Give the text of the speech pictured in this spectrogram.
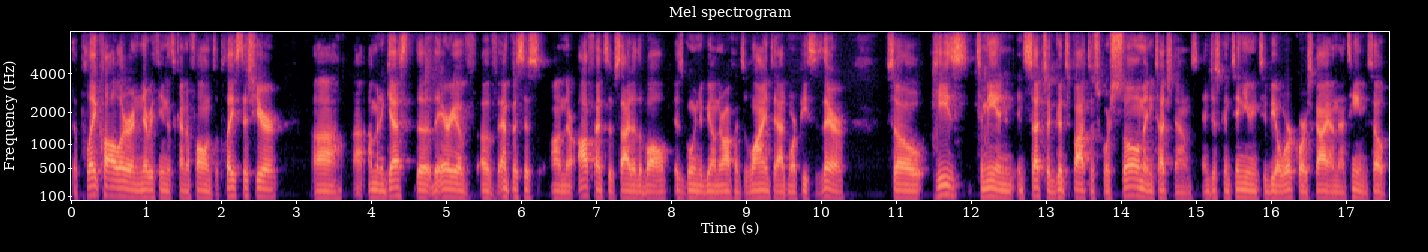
the play caller, and everything that's kind of fallen into place this year. Uh, I'm going to guess the the area of, of emphasis on their offensive side of the ball is going to be on their offensive line to add more pieces there. So he's to me in, in such a good spot to score so many touchdowns and just continuing to be a workhorse guy on that team. So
